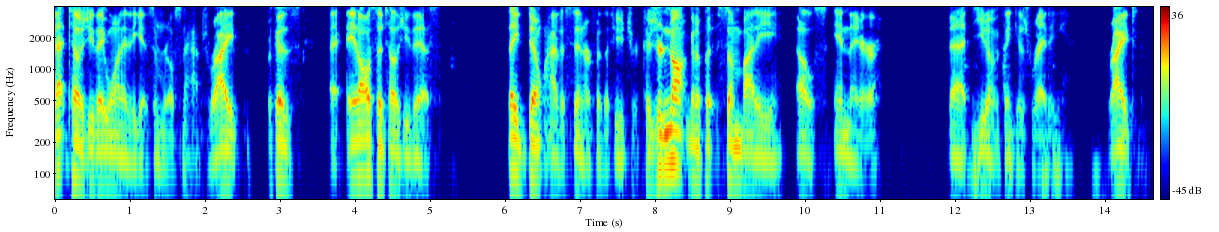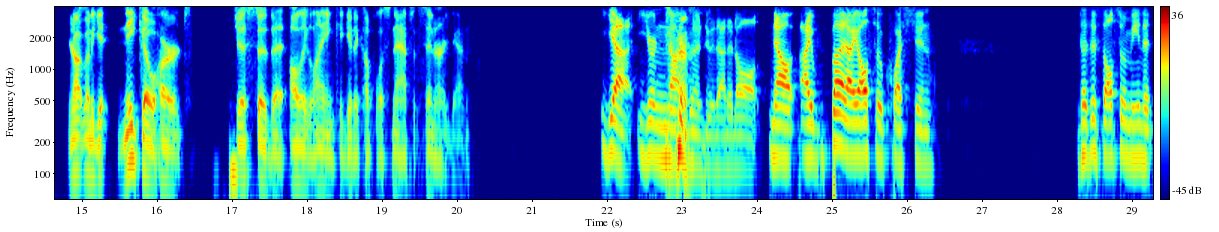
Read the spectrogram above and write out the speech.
That tells you they wanted to get some real snaps, right? Because uh, it also tells you this: they don't have a center for the future because you're not going to put somebody else in there that you don't think is ready, right? You're not going to get Nico hurt just so that Ollie Lane could get a couple of snaps at center again. Yeah, you're not going to do that at all. Now, I but I also question does this also mean that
